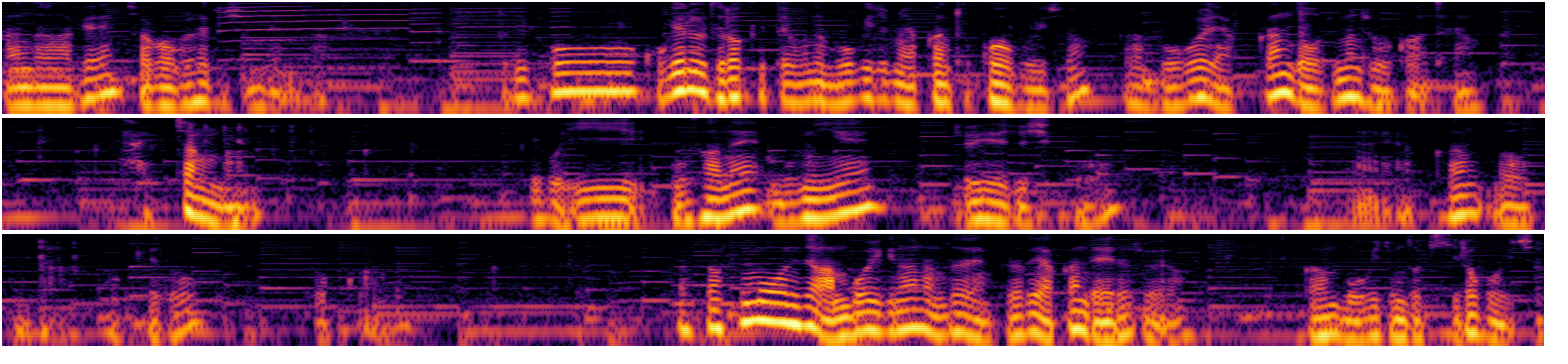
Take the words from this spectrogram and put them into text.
간단하게 작업을 해주시면 됩니다. 그리고 고개를 들었기 때문에 목이 좀 약간 두꺼워 보이죠? 그러니까 목을 약간 넣어주면 좋을 것 같아요. 살짝만. 그리고 이 우산의 무늬에 주의해 주시고 네, 약간 넣었습니다. 어깨도 조금. 사실상 승모근이 잘 안 보이긴 하는데 그래도 약간 내려줘요. 그럼 목이 좀 더 길어 보이죠.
